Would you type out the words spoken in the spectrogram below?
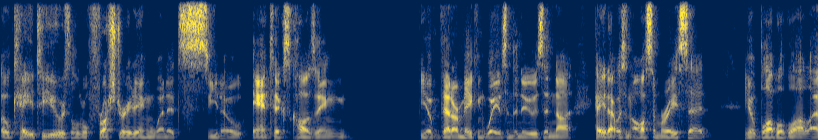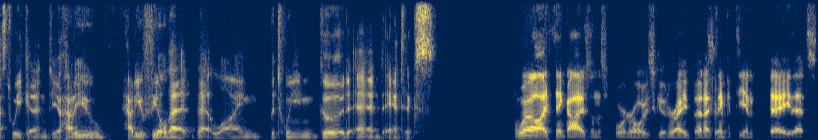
okay to you? Or is a little frustrating when it's, you know, antics causing, you know, that are making waves in the news and not, hey, that was an awesome race at, you know, blah blah blah last weekend. You know, how do you how do you feel that that line between good and antics? Well, I think eyes on the sport are always good, right? But I sure. think at the end of the day, that's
